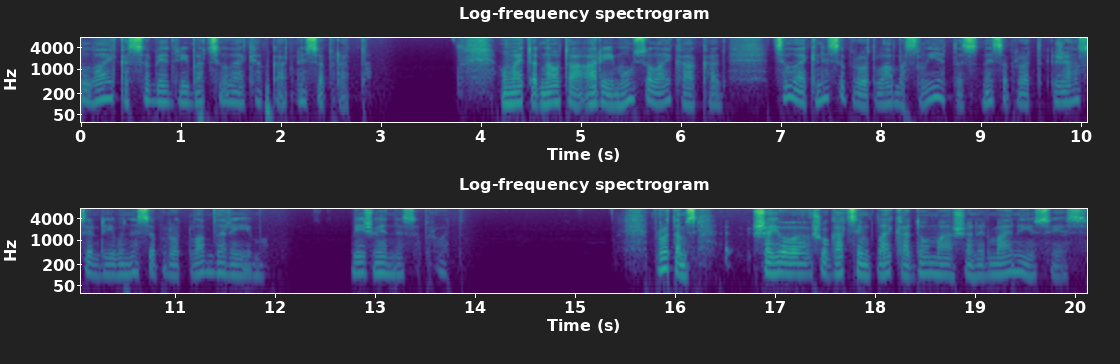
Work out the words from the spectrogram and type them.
laika sabiedrībā cilvēki apkārt nesaprata. Un vai tad nav tā arī mūsu laikā, kad cilvēki nesaprot labas lietas, nesaprot žēlsirdību, nesaprot labdarību? Bieži vien nesaprot. Protams, šajo, šo gadsimtu laikā domāšana ir mainījusies.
